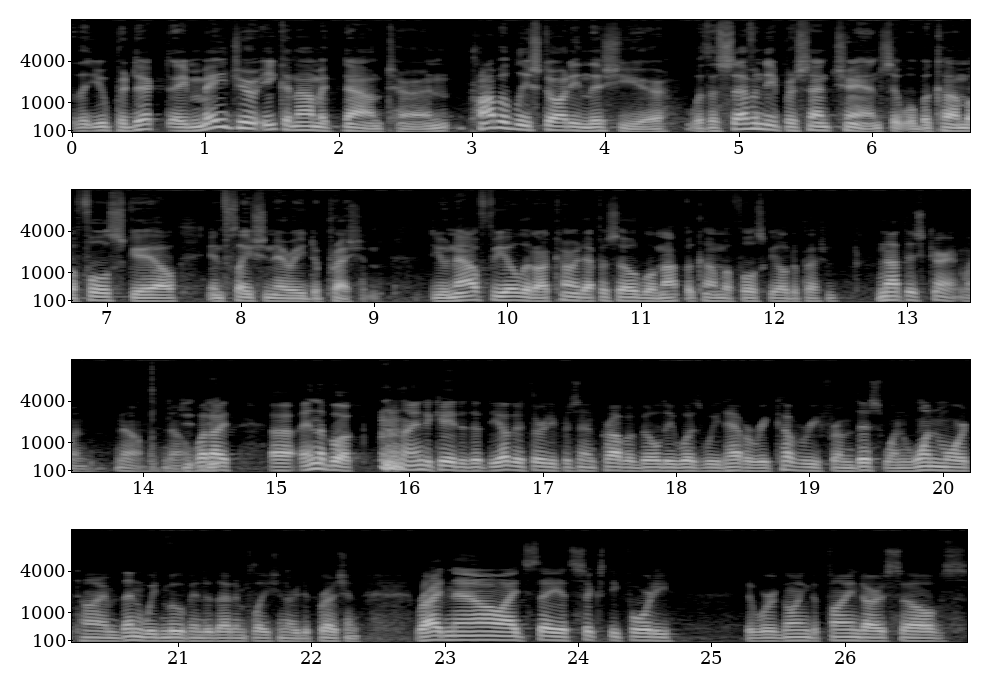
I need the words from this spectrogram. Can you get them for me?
that you predict a major economic downturn, probably starting this year, with a 70% chance it will become a full-scale inflationary depression. Do you now feel that our current episode will not become a full-scale depression? Not this current one. No, no. Do, what do I uh, in the book, I indicated that the other 30% probability was we'd have a recovery from this one one more time, then we'd move into that inflationary depression. Right now, I'd say it's 60-40 that we're going to find ourselves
